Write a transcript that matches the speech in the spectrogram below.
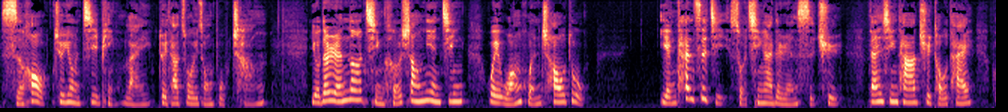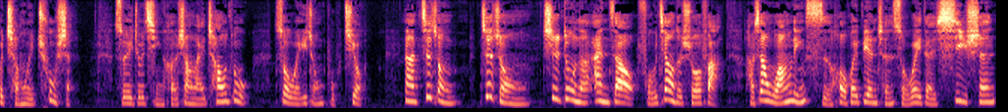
死后就用祭品来对他做一种补偿。有的人呢，请和尚念经为亡魂超度。眼看自己所亲爱的人死去，担心他去投胎会成为畜生，所以就请和尚来超度，作为一种补救。那这种这种制度呢，按照佛教的说法，好像亡灵死后会变成所谓的细身，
